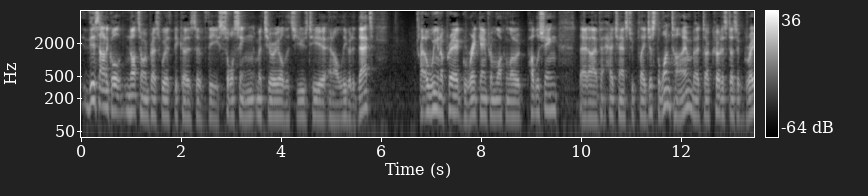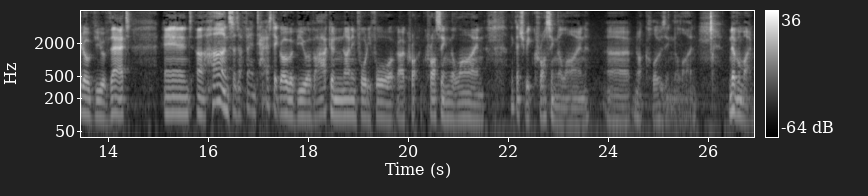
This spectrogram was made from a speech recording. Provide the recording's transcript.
this article not so impressed with because of the sourcing material that's used here and I'll leave it at that uh, Wing and a Prayer, great game from Lock and Load Publishing that I've had a chance to play just the one time, but uh, Curtis does a great overview of that. And uh, Hans does a fantastic overview of Aachen 1944 uh, cro crossing the line. I think that should be crossing the line, uh, not closing the line. Never mind.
